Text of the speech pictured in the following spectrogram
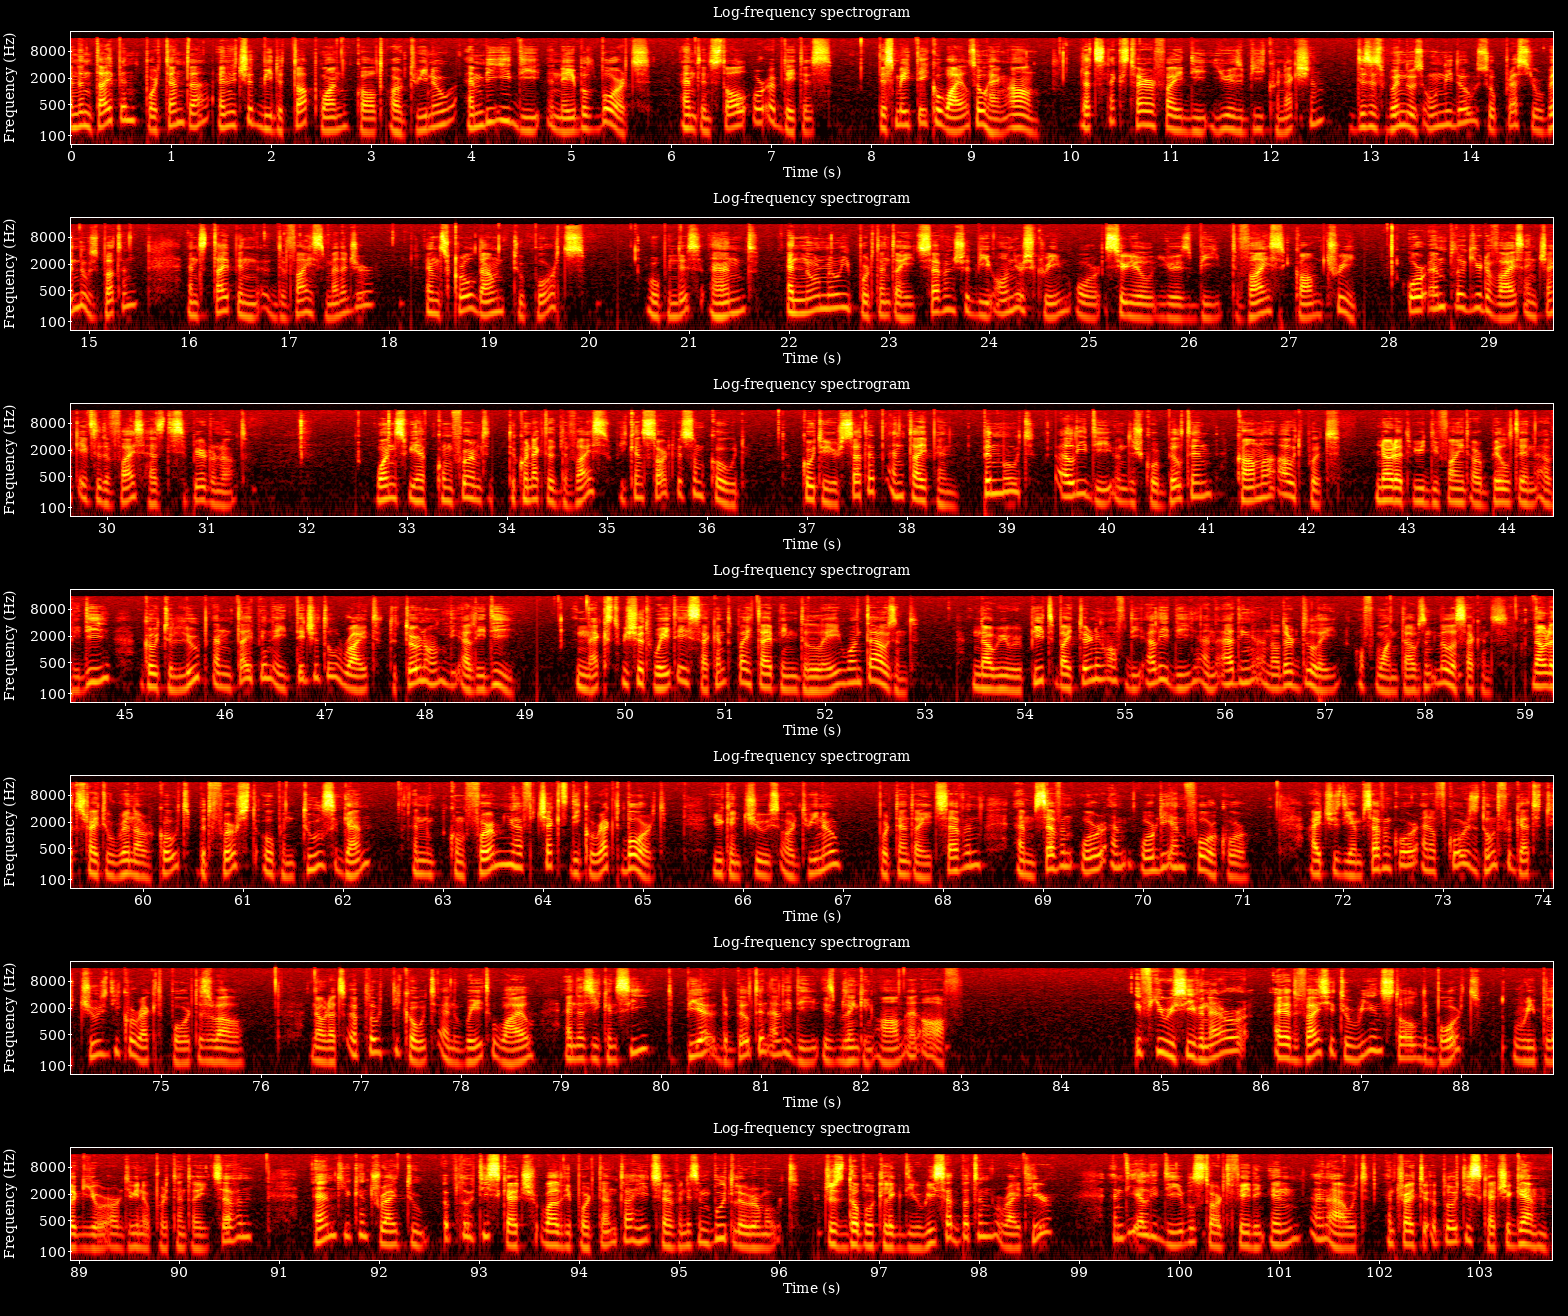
and then type in Portenta and it should be the top one called Arduino MBED enabled boards and install or update this. This may take a while, so hang on. Let's next verify the USB connection. This is Windows only though, so press your Windows button and type in Device Manager and scroll down to Ports open this and and normally Portenta H7 should be on your screen or serial USB device COM3 or unplug your device and check if the device has disappeared or not. Once we have confirmed the connected device, we can start with some code. Go to your setup and type in pin mode LED underscore built-in, comma output. Now that we defined our built-in LED, go to loop and type in a digital write to turn on the LED. Next we should wait a second by typing delay 1000. Now we repeat by turning off the LED and adding another delay of 1000 milliseconds. Now let's try to run our code, but first open Tools again and confirm you have checked the correct board. You can choose Arduino, Portenta H7, M7 or, M or the M4 core. I choose the M7 core and of course don't forget to choose the correct board as well. Now let's upload the code and wait a while and as you can see the, built-in LED is blinking on and off. If you receive an error, I advise you to reinstall the board, replug your Arduino Portenta H7 and you can try to upload the sketch while the Portenta H7 is in bootloader mode. Just double click the reset button right here and the LED will start fading in and out and try to upload the sketch again.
